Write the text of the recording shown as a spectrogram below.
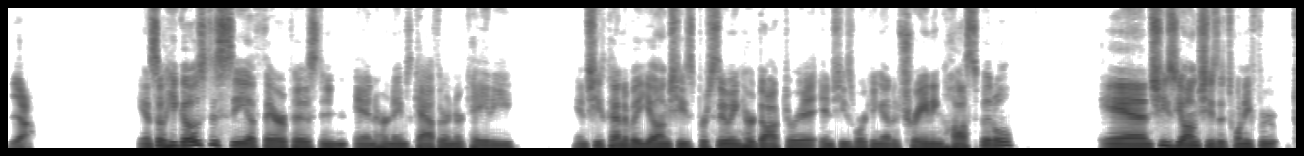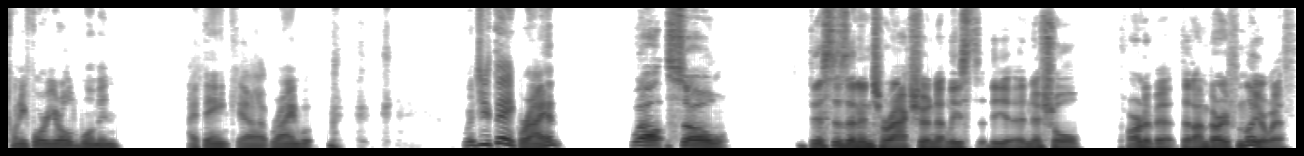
Yeah. And so he goes to see a therapist and and her name's Catherine or Katie. And she's kind of a young, she's pursuing her doctorate and she's working at a training hospital. And she's young, she's a 24, 24 year old woman. I think uh Ryan What'd you think, Ryan? Well, so this is an interaction, at least the initial part of it, that I'm very familiar with.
